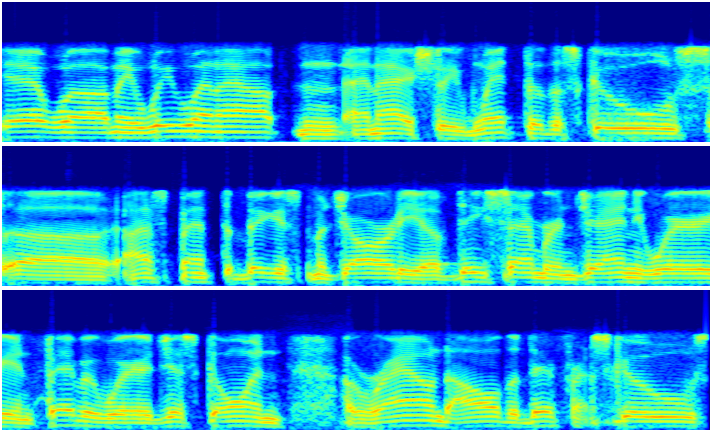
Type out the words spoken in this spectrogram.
Yeah, well, I mean, we went out and, and actually went to the schools. Uh, I spent the biggest majority of December and January and February just going around all the different schools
